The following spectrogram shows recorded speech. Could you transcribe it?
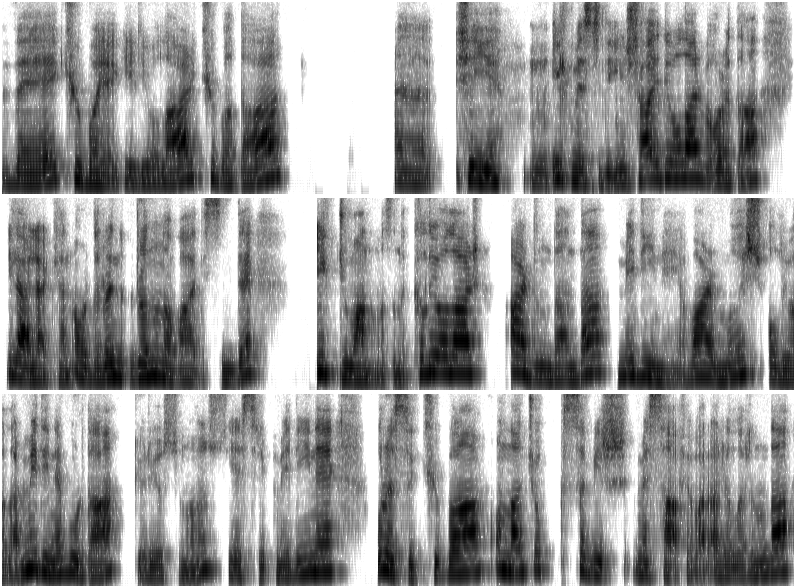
ve Küba'ya geliyorlar. Küba'da e, şeyi ilk mescidi inşa ediyorlar ve orada ilerlerken orada Ranuna Vadisi'nde ilk cuma namazını kılıyorlar. Ardından da Medine'ye varmış oluyorlar. Medine burada görüyorsunuz. Yesrib Medine. Burası Küba. Ondan çok kısa bir mesafe var aralarında.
